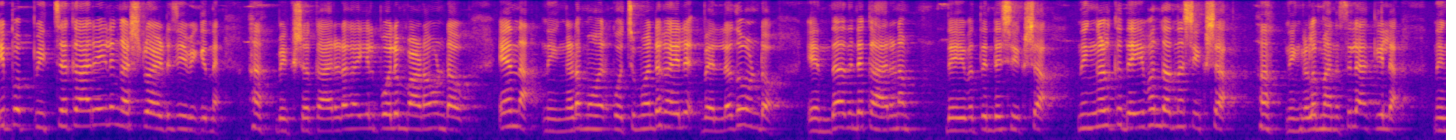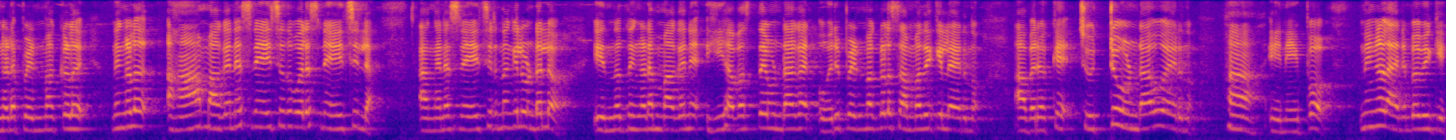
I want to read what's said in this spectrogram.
ഇപ്പൊ പിച്ചക്കാരയിലും കഷ്ടമായിട്ട് ജീവിക്കുന്നത് ഭിക്ഷക്കാരുടെ കയ്യിൽ പോലും പണം ഉണ്ടാവും എന്നാ നിങ്ങളുടെ മോൻ കൊച്ചുമോന്റെ കയ്യിൽ വല്ലതും ഉണ്ടോ? എന്താ അതിന്റെ കാരണം? ദൈവത്തിന്റെ ശിക്ഷ. നിങ്ങൾക്ക് ദൈവം തന്ന ശിക്ഷ. നിങ്ങൾ മനസ്സിലാക്കിയില്ല. നിങ്ങളുടെ പെൺമക്കൾ നിങ്ങൾ ആ മകനെ സ്നേഹിച്ചതുപോലെ സ്നേഹിച്ചില്ല. അങ്ങനെ സ്നേഹിച്ചിരുന്നെങ്കിലുണ്ടല്ലോ. ഇന്ന് നിങ്ങളുടെ മകന് ഈ അവസ്ഥ ഉണ്ടാകാൻ ഒരു പെൺമക്കൾ സമ്മതിക്കില്ലായിരുന്നു. അവരൊക്കെ ചുറ്റും ഉണ്ടാവുമായിരുന്നു. ആ ഇനിയിപ്പോൾ നിങ്ങൾ അനുഭവിക്കുക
